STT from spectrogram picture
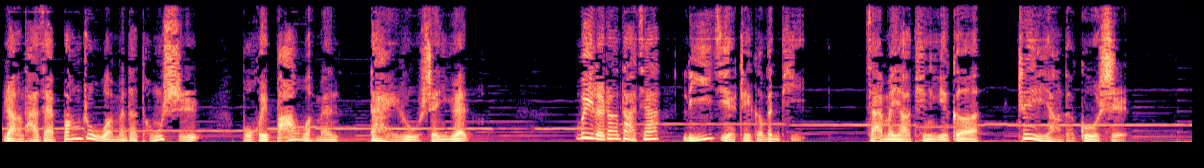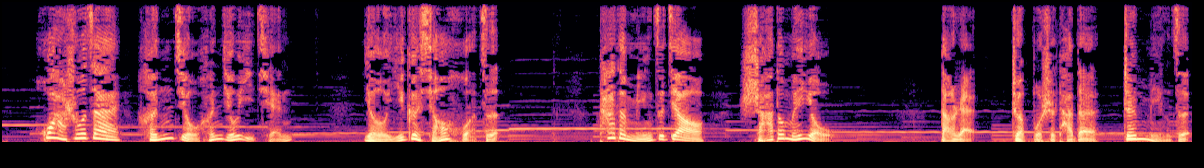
让它在帮助我们的同时，不会把我们带入深渊。为了让大家理解这个问题，咱们要听一个。这样的故事。话说，在很久很久以前，有一个小伙子，他的名字叫啥都没有。当然，这不是他的真名字。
